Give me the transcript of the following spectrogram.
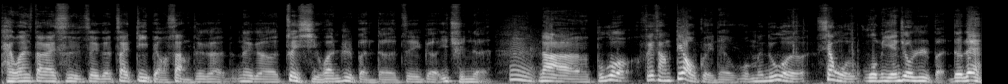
台湾大概是这个在地表上这个那个最喜欢日本的这个一群人。嗯，那不过非常吊诡的，我们如果像我我们研究日本，对不对？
